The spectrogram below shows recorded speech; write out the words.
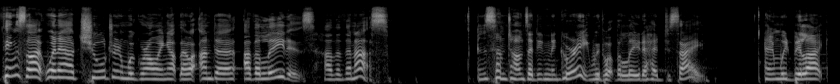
Things like when our children were growing up, they were under other leaders other than us. And sometimes I didn't agree with what the leader had to say. And we'd be like,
